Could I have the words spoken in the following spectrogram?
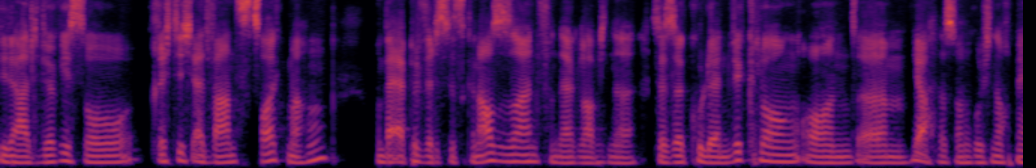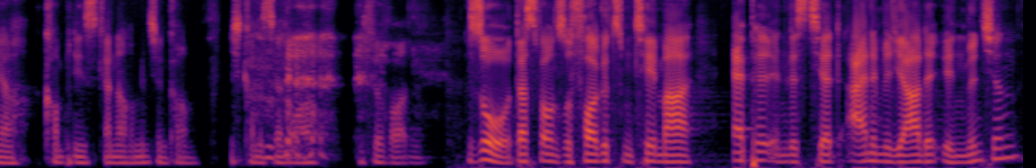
die da halt wirklich so richtig advanced Zeug machen. Und bei Apple wird es jetzt genauso sein. Von daher glaube ich eine sehr, sehr coole Entwicklung. Und ähm, ja, da sollen ruhig noch mehr Companies gerne nach München kommen. Ich kann es ja nur befürworten. So, das war unsere Folge zum Thema Apple investiert eine Milliarde in München.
